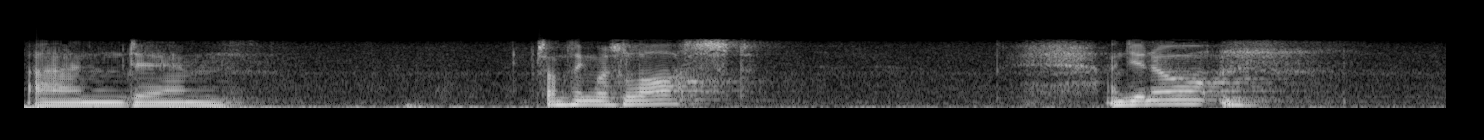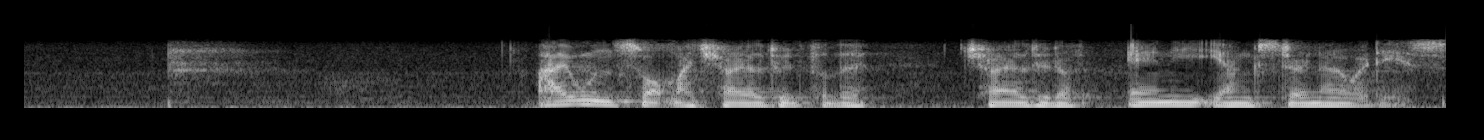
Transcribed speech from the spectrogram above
And um, something was lost. And you know, I wouldn't swap my childhood for the childhood of any youngster nowadays.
